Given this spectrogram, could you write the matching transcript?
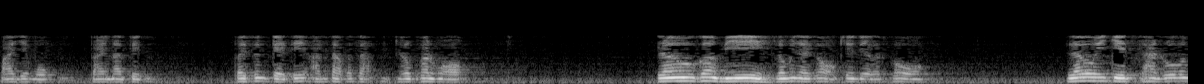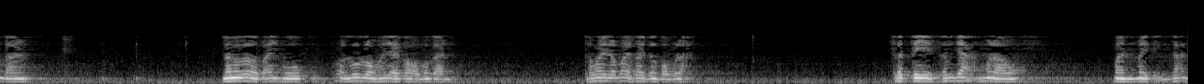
ปลายจมูกปลายนาติกไปสังเกตที่อันตาภาษาลมเข้าลมออก เราก็มีลมหายใจเข้าออกเช่นเดียวกับพระองค์แล้วมีจิตทานรู้เหมือนกัน แล้วมันก็ไปหมูก็รู้ลมหายใจเข้าออกเหมือนกันทำไมเราไม่ค่อยสงบล่ะ สติสัมยาของเรา มันไม่ถึงขั้น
